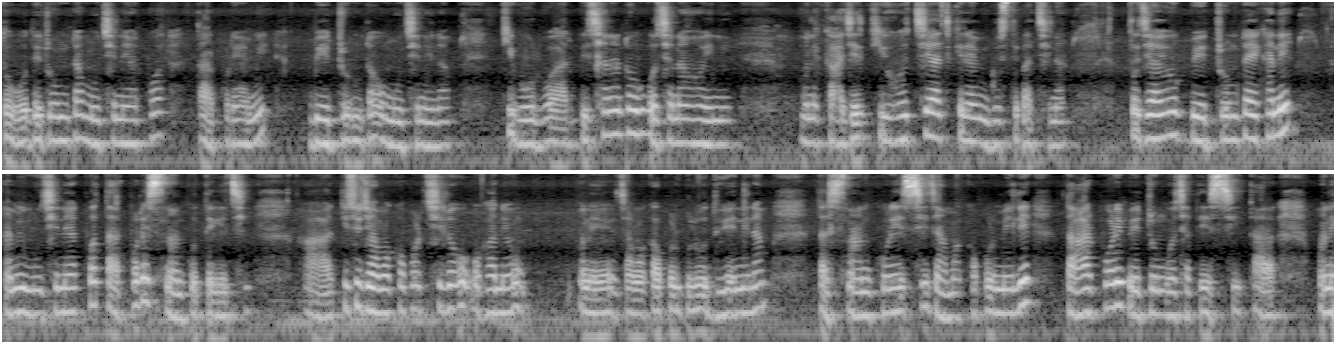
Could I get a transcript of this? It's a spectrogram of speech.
তো ওদের রুমটা মুছে নেওয়ার পর তারপরে আমি বেডরুমটাও মুছে নিলাম। কি বলব, আর বিছানাটাও গোছানো হয়নি। মানে কাজের কি হচ্ছে আজকের আমি বুঝতে পারছি না। তো যাই হোক, বেডরুমটা এখানে আমি মুছে নেওয়ার পর তারপরে স্নান করতে গেছি। আর কিছু জামা কাপড় ছিল, ওখানেও মানে জামা কাপড়গুলো ধুয়ে নিলাম। তার স্নান করে এসেছি জামা কাপড় মেলে তারপরে বেডরুম গোছাতে এসেছি। তার মানে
